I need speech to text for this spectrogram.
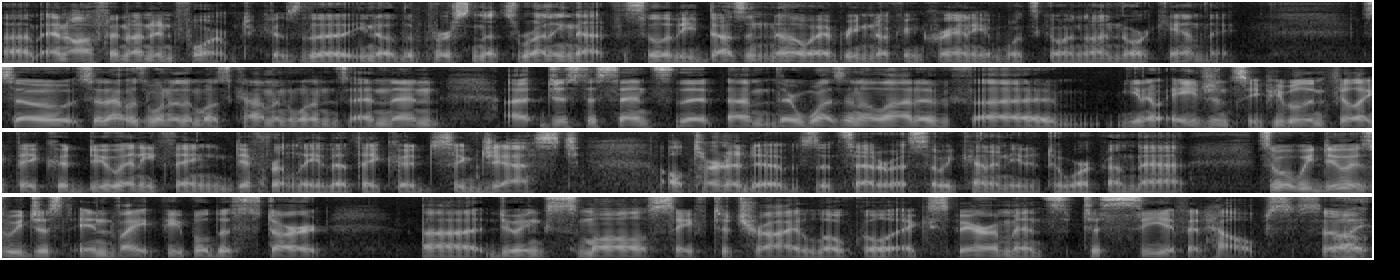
Um, and often uninformed because the you know the person that's running that facility doesn't know every nook and cranny of what's going on, nor can they. So, so that was one of the most common ones, and then uh, just a sense that um, there wasn't a lot of uh, you know agency. People didn't feel like they could do anything differently, that they could suggest alternatives, et cetera. So we kind of needed to work on that. So what we do is we just invite people to start uh, doing small, safe to try local experiments to see if it helps. So Right.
